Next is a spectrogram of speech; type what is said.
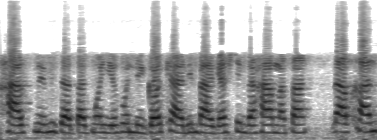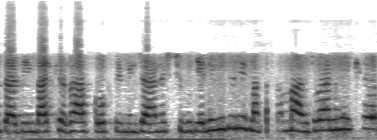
حرف نمی‌زد. بعد ما یهو نگاه کردیم برگشتیم به هم مثلا لبخند زدیم. بعد که رفت گفتیم این جنش چی بود؟ یعنی می‌دونید مثلا منظورم اینه که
